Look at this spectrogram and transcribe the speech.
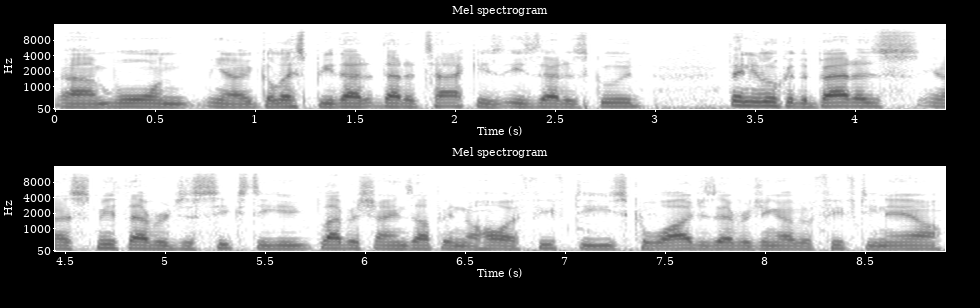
um, Warne, you know, Gillespie. That that attack is is that as good? Then you look at the batters. You know, Smith averages 60. Labuschagne's up in the high 50s. Khawaja's averaging over 50 now.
